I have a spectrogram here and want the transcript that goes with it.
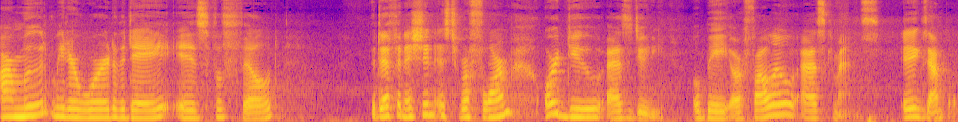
Our mood meter word of the day is fulfilled. The definition is to perform or do as duty, obey or follow as commands. Example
